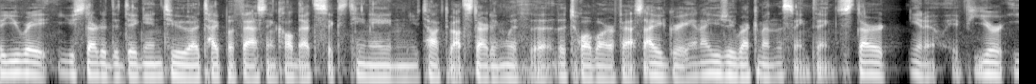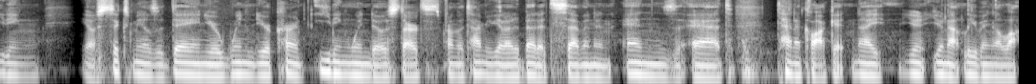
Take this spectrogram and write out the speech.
you rate, you started to dig into a type of fasting called that 16-8, and you talked about starting with the, the 12-hour fast. I agree, and I usually recommend the same thing. Start, you know, if you're eating – you know six meals a day and your win your current eating window starts from the time you get out of bed at seven and ends at 10 o'clock at night you're, you're not leaving a lot,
